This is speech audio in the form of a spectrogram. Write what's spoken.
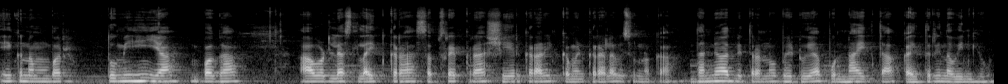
एक नंबर. तुम्हीही या. बघा. आवडल्यास लाईक करा सबस्क्राईब करा शेअर करा आणि कमेंट करायला विसरू नका. धन्यवाद मित्रांनो. भेटूया पुन्हा एकदा काहीतरी नवीन घेऊन.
